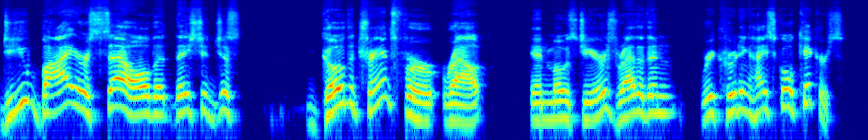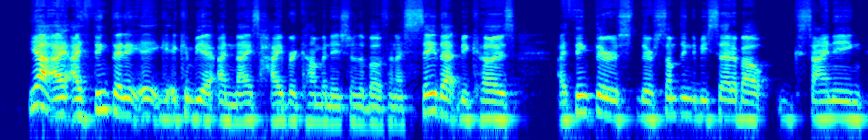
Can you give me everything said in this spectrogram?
do you buy or sell that they should just go the transfer route in most years rather than recruiting high school kickers? Yeah, I, I think that it, it, it can be a, a nice hybrid combination of the both, and I say that because I think there's there's something to be said about signing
